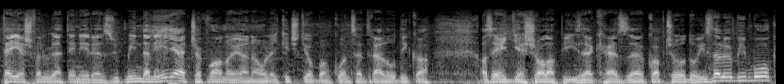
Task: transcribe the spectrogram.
teljes felületén érezzük mind a négyet, csak van olyan, ahol egy kicsit jobban koncentrálódik a, az egyes alapízekhez kapcsolódó ízlelőbimbók.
